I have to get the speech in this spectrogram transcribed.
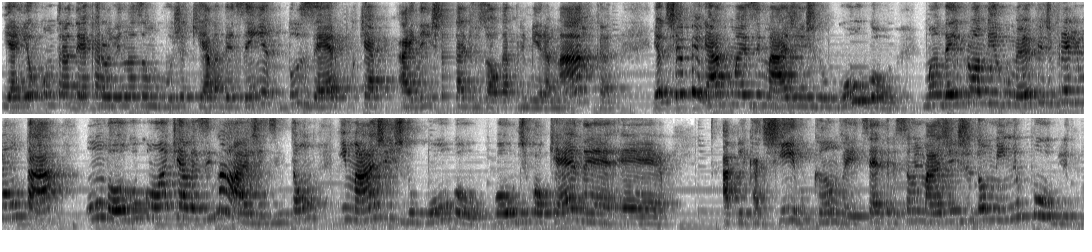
E aí eu contratei a Carolina Zambuja, que ela desenha do zero, porque a, a identidade visual da primeira marca, eu tinha pegado umas imagens do Google, mandei para um amigo meu e pedi para ele montar um logo com aquelas imagens. Então, imagens do Google ou de qualquer, né, é, aplicativo, Canva, etc., são imagens de domínio público.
